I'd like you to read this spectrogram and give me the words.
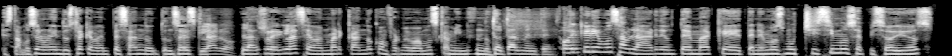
estamos en una industria que va empezando. Entonces, Claro. las reglas se van marcando conforme vamos caminando. Totalmente. Hoy queríamos hablar de un tema que tenemos muchísimos episodios,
